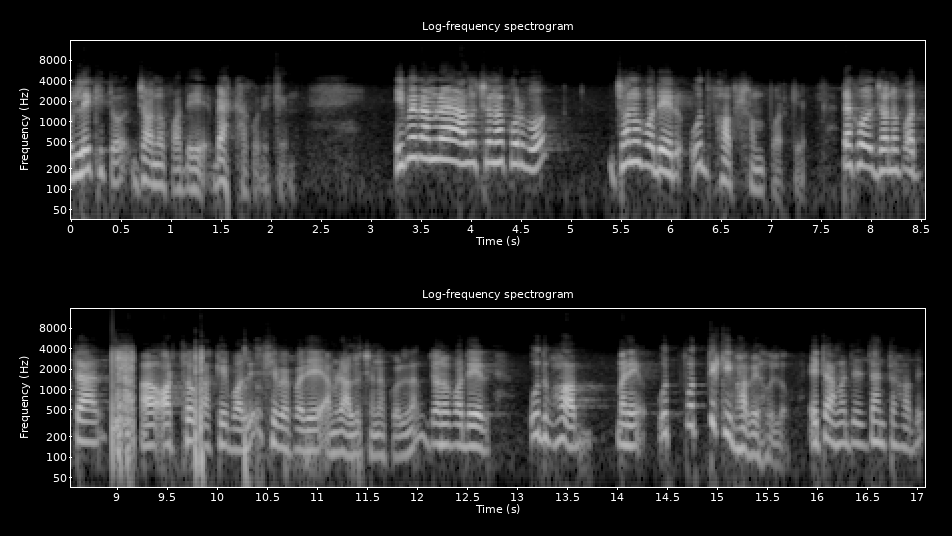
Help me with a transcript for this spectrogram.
উল্লেখিত জনপদে ব্যাখ্যা করেছেন। এবার আমরা আলোচনা করব জনপদের উদ্ভব সম্পর্কে। দেখো, জনপদটার অর্থ কাকে বলে সে ব্যাপারে আমরা আলোচনা করলাম। জনপদের উদ্ভব মানে উৎপত্তি কীভাবে হলো, এটা আমাদের জানতে হবে।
